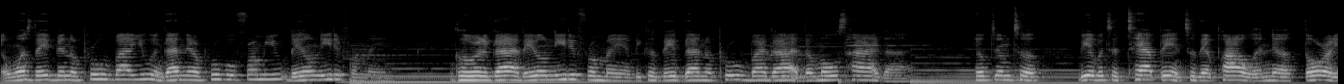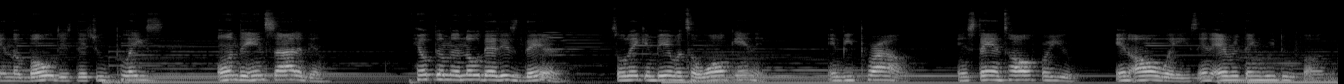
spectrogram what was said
And once they've been approved by you and gotten their approval from you, they don't need it from man. Glory to God. They don't need it from man because they've gotten approved by God, the Most High God. Help them to be able to tap into their power and their authority and the boldness that you place on the inside of them. Help them to know that it's there so they can be able to walk in it and be proud and stand tall for you in all ways, in everything we do, Father.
